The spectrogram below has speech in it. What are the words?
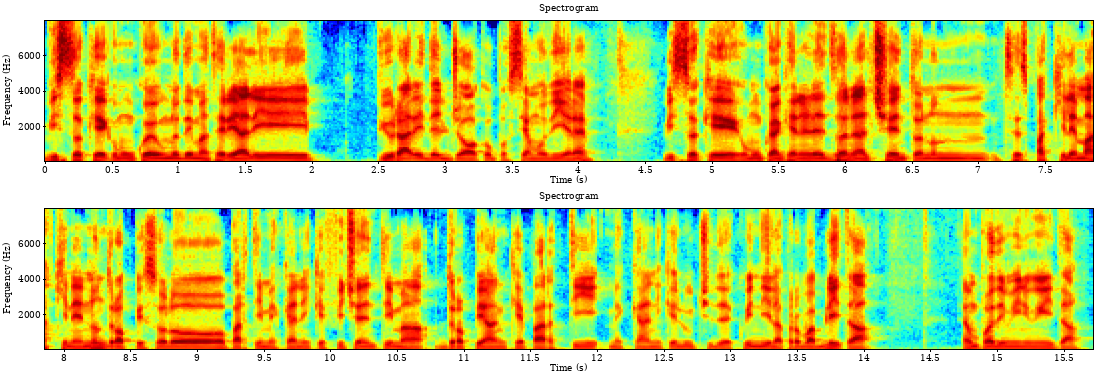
Visto che comunque è uno dei materiali più rari del gioco, possiamo dire. Visto che comunque anche nelle zone al centro non, se spacchi le macchine non droppi solo parti meccaniche efficienti, ma droppi anche parti meccaniche lucide, quindi la probabilità è un po' diminuita.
